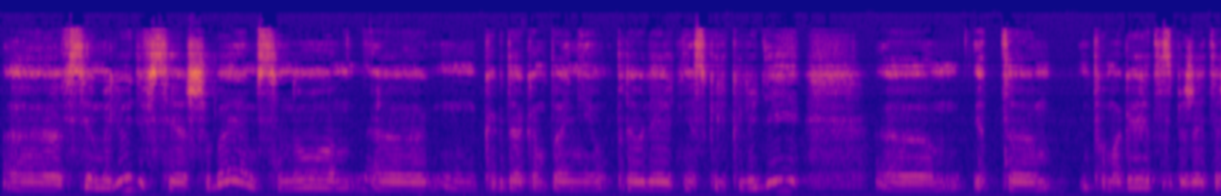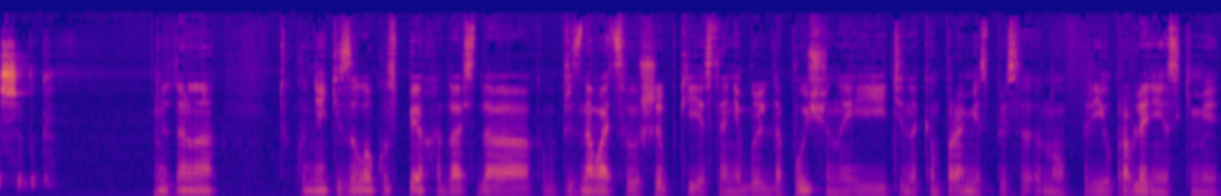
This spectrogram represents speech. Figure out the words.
Э, все мы люди, все ошибаемся, но э, когда компании управляют несколько людей, э, это помогает избежать ошибок. Это, наверное, такой некий залог успеха, да, всегда как бы признавать свои ошибки, если они были допущены, и идти на компромисс при, ну, при управлении несколькими,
